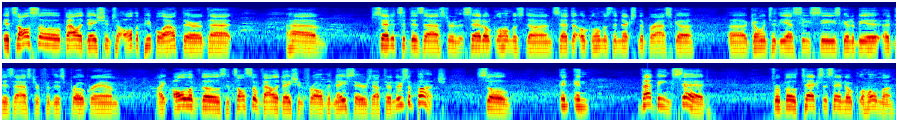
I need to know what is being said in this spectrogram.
It's also validation to all the people out there that have said it's a disaster, that said Oklahoma's done, said that Oklahoma's the next Nebraska, uh, going to the SEC is going to be a, a disaster for this program. All of those, it's also validation for all the naysayers out there, and there's a bunch. So, and, and that being said, for both Texas and Oklahoma,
